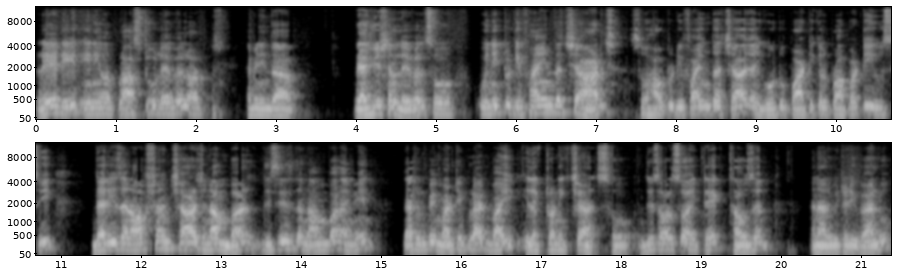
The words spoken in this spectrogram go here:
read it in your plus 2 level or I mean in the graduation level. So we need to define the charge. So how to define the charge? I go to particle property. You see there is an option charge number. This is the number I mean that will be multiplied by electronic charge. So this also I take 1000 an arbitrary value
